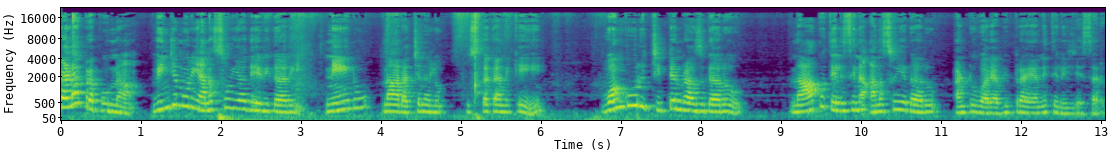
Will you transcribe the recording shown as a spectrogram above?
కళాప్రపూర్ణ వింజమూరి అనసూయాదేవి గారి నేను నా రచనలు పుస్తకానికి వంగూరి చిట్టెన్ రాజు గారు నాకు తెలిసిన అనసూయ గారు అంటూ వారి అభిప్రాయాన్ని తెలియజేశారు.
